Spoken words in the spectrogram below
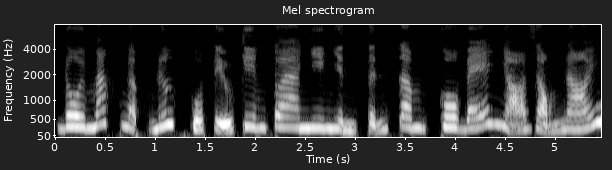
Đôi mắt ngập nước của tiểu kim toa nhi nhìn tĩnh tâm cô bé nhỏ giọng nói.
